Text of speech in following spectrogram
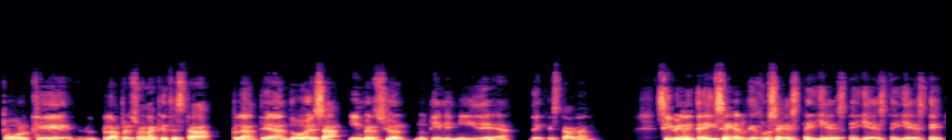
porque la persona que te está planteando esa inversión no tiene ni idea de qué está hablando. Si viene y te dice el riesgo es este y este y este y este,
